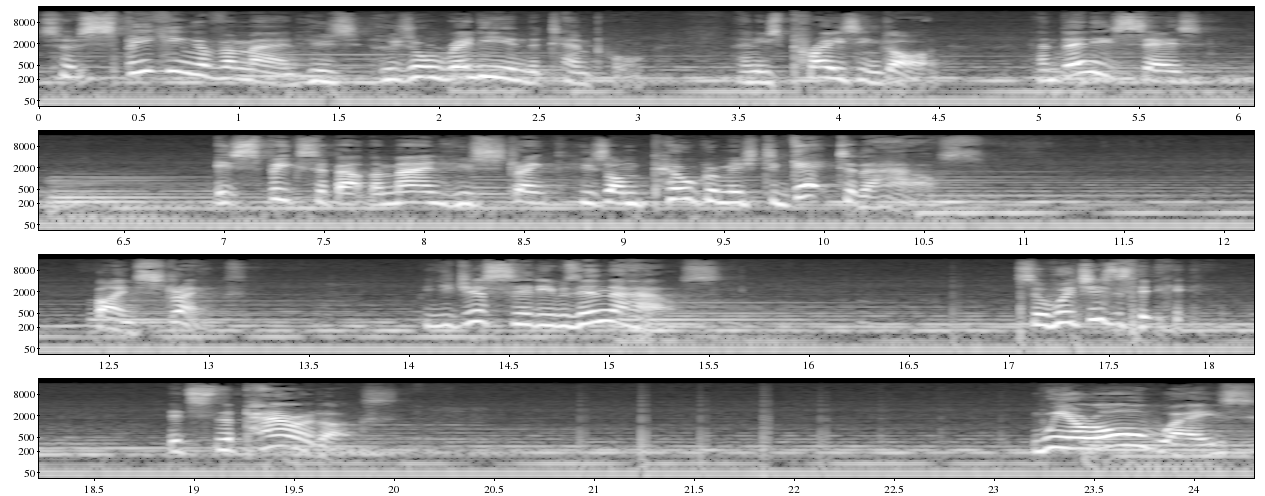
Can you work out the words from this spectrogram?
So it's speaking of a man who's, who's already in the temple and he's praising God. And then it says, it speaks about the man whose strength, who's on pilgrimage to get to the house. Find strength. But you just said he was in the house. So which is he? It's the paradox. We are always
